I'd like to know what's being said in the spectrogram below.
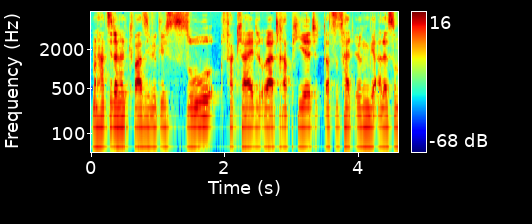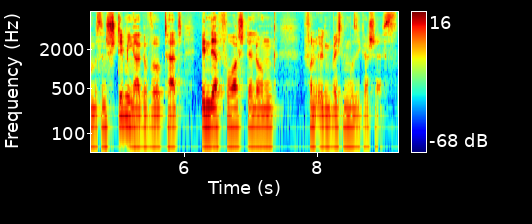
man hat sie dann halt quasi wirklich so verkleidet oder drapiert, dass es halt irgendwie alles so ein bisschen stimmiger gewirkt hat in der Vorstellung von irgendwelchen Musikerchefs.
